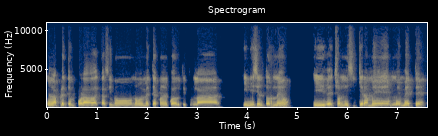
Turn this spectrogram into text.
en la pretemporada casi no, no me metía con el cuadro titular. Inicia el torneo y de hecho ni siquiera me, me mete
